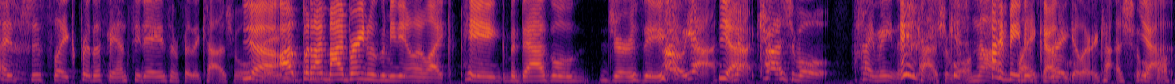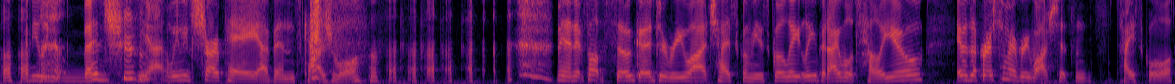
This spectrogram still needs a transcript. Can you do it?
It's just like for the fancy days or for the casual. Yeah, I, but I, my brain was immediately like pink, bedazzled jersey. Oh yeah. Yeah. yeah casual high maintenance casual, not high maintenance like casual. regular casual. Yeah, I need like bedroom. Yeah, we need Sharpay Evans casual. Man, it felt so good to rewatch High School Musical lately, but I will tell you, it was the first time I've rewatched it since high school,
